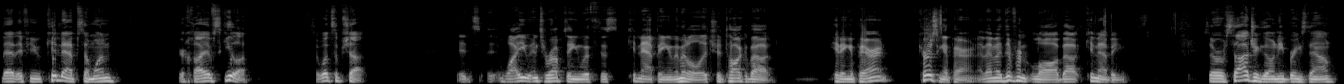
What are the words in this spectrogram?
that if you kidnap someone, you're chayav skila. So what's the pshat? It's why are you interrupting with this kidnapping in the middle? It should talk about hitting a parent, cursing a parent, and then a different law about kidnapping so Rav Saadia Gaon, he brings down,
